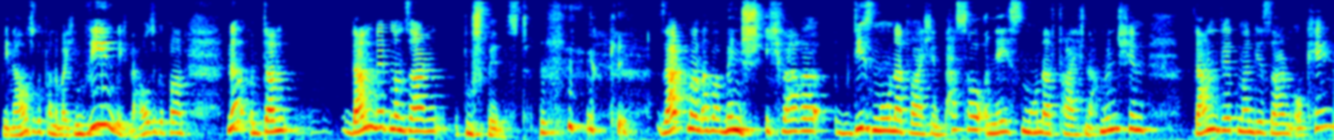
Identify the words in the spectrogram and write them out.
bin nach Hause gefahren, dann war ich in Wien, bin ich nach Hause gefahren, ne? und dann, dann wird man sagen, du spinnst. okay. Sagt man aber, Mensch, ich war, diesen Monat war ich in Passau und nächsten Monat fahre ich nach München, dann wird man dir sagen, okay,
